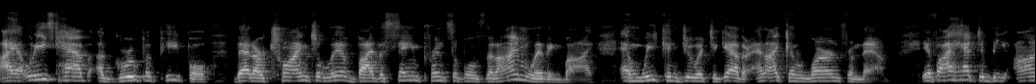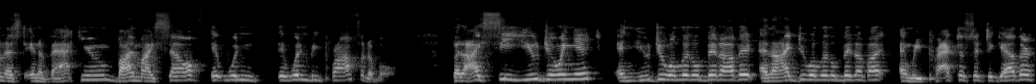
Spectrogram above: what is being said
I at least have a group of people that are trying to live by the same principles that I'm living by, and we can do it together and I can learn from them. If I had to be honest in a vacuum by myself, it wouldn't it wouldn't be profitable. But I see you doing it and you do a little bit of it and I do a little bit of it and we practice it together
